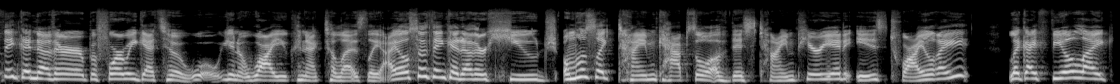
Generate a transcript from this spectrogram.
think another before we get to you know why you connect to Leslie. I also think another huge almost like time capsule of this time period is Twilight. Like I feel like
